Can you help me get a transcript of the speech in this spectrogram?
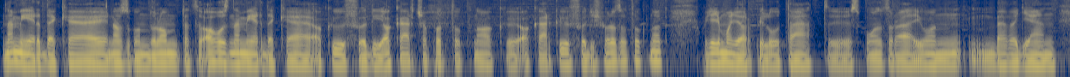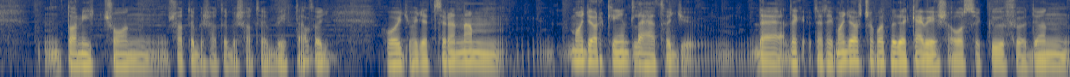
nem érdeke, én azt gondolom, tehát ahhoz nem érdeke a külföldi akár csapatoknak, akár külföldi sorozatoknak, hogy egy magyar pilótát szponzoráljon, bevegyen, tanítson, stb. stb. stb. Tehát, hogy, hogy, hogy egyszerűen nem magyarként lehet, hogy de, de tehát egy magyar csapat például kevés ahhoz, hogy külföldön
